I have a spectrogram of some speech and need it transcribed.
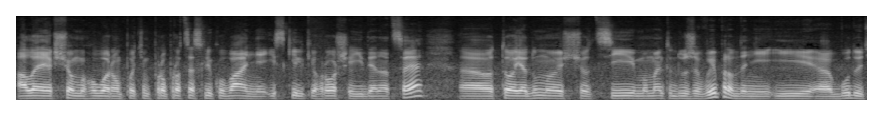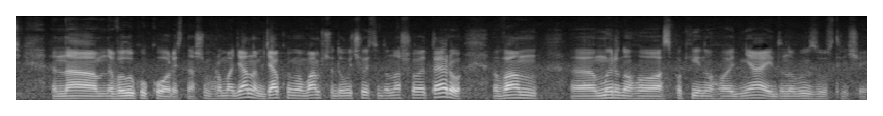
Але якщо ми говоримо потім про процес лікування і скільки грошей йде на це, е, то я думаю, що ці моменти дуже виправдані і е, будуть на велику користь нашим громадянам. Дякуємо вам, що долучилися до нашого етеру. Вам е, мирного, спокійного дня і до нових зустрічей.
